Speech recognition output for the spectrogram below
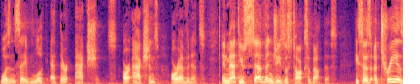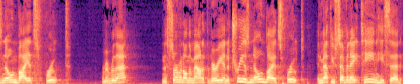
wasn't saved. Look at their actions. Our actions are evidence. In Matthew 7, Jesus talks about this. He says, A tree is known by its fruit. Remember that? In the Sermon on the Mount at the very end, a tree is known by its fruit. In Matthew 7 18, he said,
